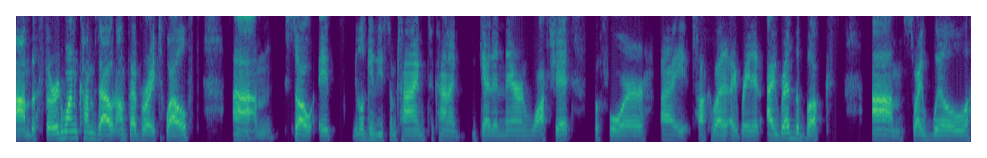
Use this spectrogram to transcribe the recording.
Um, the third one comes out on February 12th. Um, so it's it'll give you some time to kind of get in there and watch it before I talk about it. I rate it. I read the books, um, so I will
